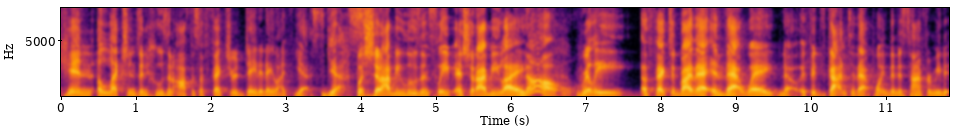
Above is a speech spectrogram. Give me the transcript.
can elections and who's in office affect your day to day life? Yes. Yes. But should I be losing sleep and should I be like, No. really affected by that in that way? No. If it's gotten to that point, then it's time for me to,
